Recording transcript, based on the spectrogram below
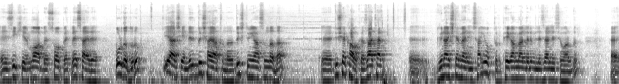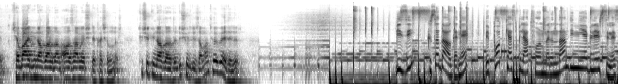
e, zikir, muhabbet, sohbet vesaire burada durup diğer şeyinde dış hayatında da, dış dünyasında da e, düşe kalka. Zaten e, günah işlemeyen insan yoktur. Peygamberlerin bile zellesi vardır. E, kebair günahlardan azami ölçüde kaçınılır. Küçük günahlara da düşüldüğü zaman tövbe edilir. Bizi Kısa Dalga Net ve podcast platformlarından dinleyebilirsiniz.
